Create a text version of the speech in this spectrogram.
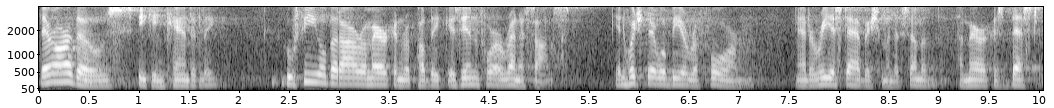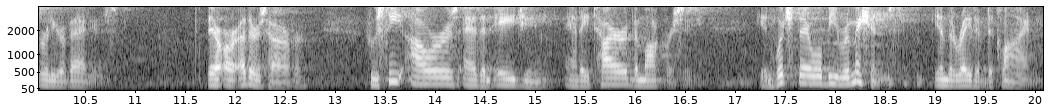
There are those, speaking candidly, who feel that our American Republic is in for a renaissance in which there will be a reform and a reestablishment of some of America's best earlier values. There are others, however, who see ours as an aging and a tired democracy in which there will be remissions in the rate of decline,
